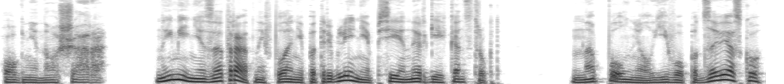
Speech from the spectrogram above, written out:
огненного шара. Наименее затратный в плане потребления пси-энергии конструкт. Наполнил его под завязку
